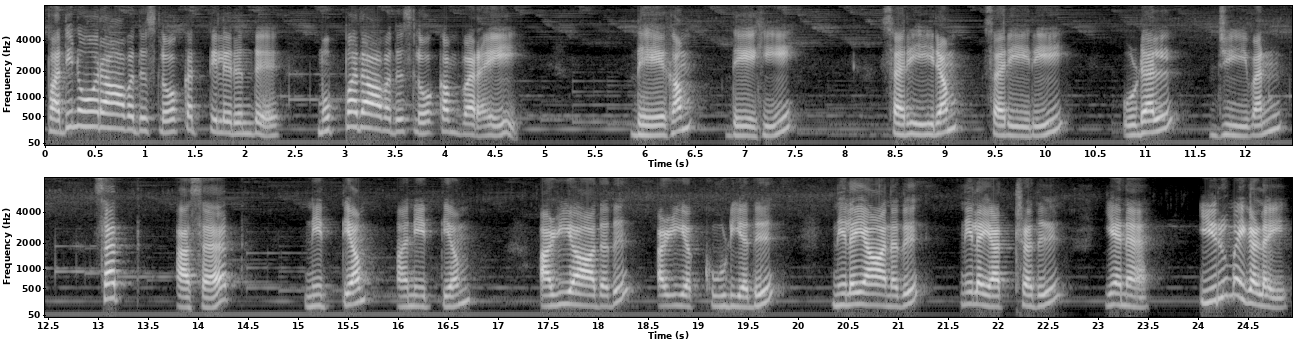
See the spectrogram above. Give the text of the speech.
பதினோராவது ஸ்லோகத்திலிருந்து முப்பதாவது ஸ்லோகம் வரை தேகம் தேகி சரீரம் சரீரி உடல் ஜீவன் சத் அசத் நித்தியம் அநித்தியம் அழியாதது அழியக்கூடியது நிலையானது நிலையற்றது என இருமைகளை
